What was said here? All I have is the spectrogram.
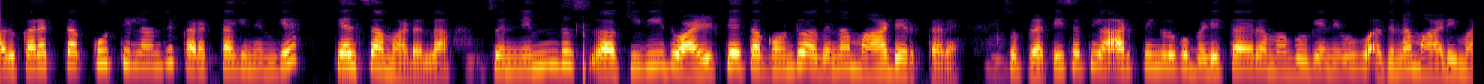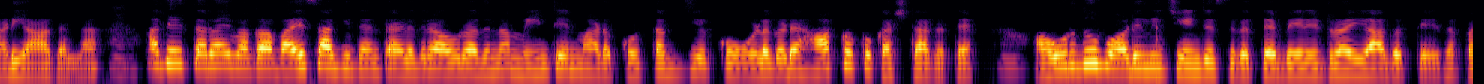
ಅದು ಕರೆಕ್ಟಾಗಿ ಕೂತಿಲ್ಲ ಅಂದ್ರೆ ಕರೆಕ್ಟಾಗಿ ಆಗಿ ನಿಮ್ಗೆ ಕೆಲಸ ಮಾಡಲ್ಲ. ಸೊ ನಿಮ್ದು ಕಿವಿದು ಅಳತೆ ತಗೊಂಡು ಅದನ್ನ ಮಾಡಿರ್ತಾರೆ. ಸೊ ಪ್ರತಿ ಸತಿ ಆರು ತಿಂಗಳಿಗೂ ಬೆಳೀತಾ ಇರೋ ಮಗುಗೆ ನೀವು ಅದನ್ನ ಮಾಡಿ ಮಾಡಿ ಆಗಲ್ಲ. ಅದೇ ತರ ಇವಾಗ ವಯಸ್ಸಾಗಿದೆ ಅಂತ ಹೇಳಿದ್ರೆ ಅವ್ರು ಅದನ್ನ ಮೇಂಟೈನ್ ಮಾಡೋಕ್ಕೋ ತೆಗಿಯೋಕ್ಕೋ ಒಳಗಡೆ ಹಾಕೋಕ್ಕೂ ಕಷ್ಟ ಆಗುತ್ತೆ. ಅವ್ರದ್ದು ಬಾಡಿಲಿ ಚೇಂಜಸ್ ಇರುತ್ತೆ. ಬೇರೆ ಡ್ರೈ ಆಗುತ್ತೆ ಸ್ವಲ್ಪ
